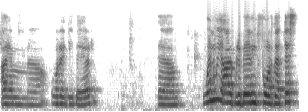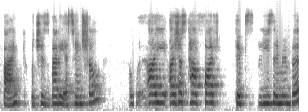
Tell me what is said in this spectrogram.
I am uh, already there. Um, when we are preparing for the test bank, which is very essential, I, I just have five tips, please remember.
